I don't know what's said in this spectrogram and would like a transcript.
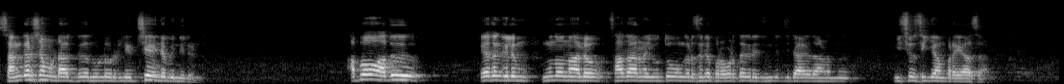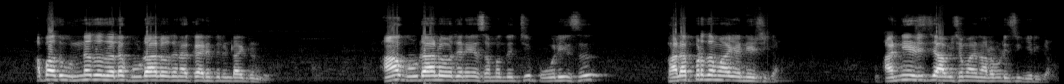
സംഘർഷമുണ്ടാക്കുക എന്നുള്ള ഒരു ലക്ഷ്യം അതിന്റെ പിന്നിലുണ്ട്. അപ്പോൾ അത് ഏതെങ്കിലും മൂന്നോ നാലോ സാധാരണ യൂത്ത് കോൺഗ്രസിന്റെ പ്രവർത്തകർ ചിന്തിച്ചിട്ടായതാണെന്ന് വിശ്വസിക്കാൻ പ്രയാസമാണ്. അപ്പോൾ അത് ഉന്നതതല ഗൂഢാലോചന കാര്യത്തിൽ ഉണ്ടായിട്ടുണ്ട്. ആ ഗൂഢാലോചനയെ സംബന്ധിച്ച് പോലീസ് ഫലപ്രദമായി അന്വേഷിക്കണം. അന്വേഷിച്ച് ആവശ്യമായ നടപടി സ്വീകരിക്കണം.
